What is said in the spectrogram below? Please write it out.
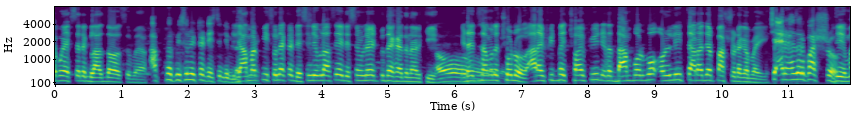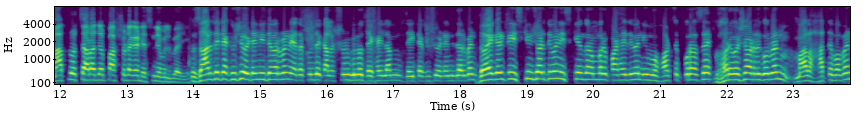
এবং এক সাইডে গ্লাস দেওয়া আছে ভাইয়া। আপনার পিছনে একটা ড্রেসিং টেবিল যে আমার পিছনে একটা ড্রেসিং টেবিল আছে এই ড্রেসিং টেবিল একটু দেখা দেন আর কি। এটা হচ্ছে আমাদের ছোট আড়াই ফিট বাই ছয় ফিট এটার দাম পড়ব অনলি চার হাজার পাঁচশো টাকা ভাই। চার হাজার পাঁচশো? জি মাত্র চার হাজার পাঁচশো টাকা ড্রেসিং টেবিল ভাই। তো যার যেটা খুশি নিতে পারবেন এতক্ষণ যে কালেকশনগুলো দেখাইলাম যেটা খুশি ওইটা নিতে পারবেন। দয়া করে একটা স্ক্রিনশট দিবেন স্ক্রিন নাম্বারে পাঠিয়ে দিবেন ইমো হোয়াটসঅ্যাপ করে আছে। ঘরে বসে অর্ডার করবেন মাল হাতে পাবেন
